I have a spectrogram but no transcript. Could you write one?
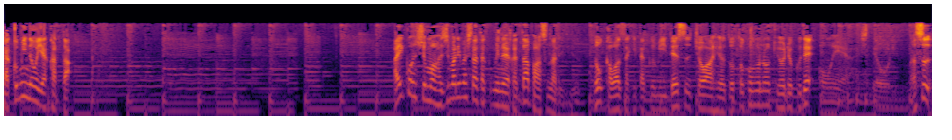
匠の館。はい、今週も始まりました、匠の館、パーソナリティの川崎匠です。超アヘオ .com の協力でオンエアしております。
